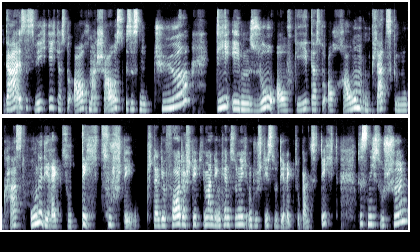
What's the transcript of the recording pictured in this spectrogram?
Da ist es wichtig, dass du auch mal schaust, ist es eine Tür, die eben so aufgeht, dass du auch Raum und Platz genug hast, ohne direkt so dicht zu stehen. Stell dir vor, da steht jemand, den kennst du nicht und du stehst so direkt so ganz dicht. Das ist nicht so schön.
